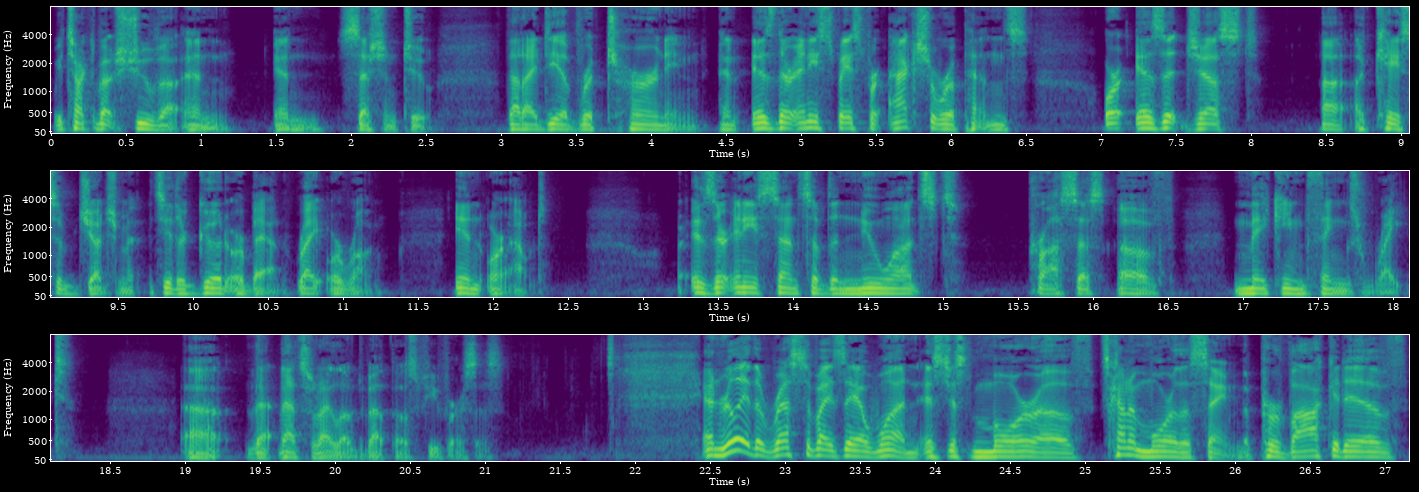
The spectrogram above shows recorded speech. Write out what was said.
We talked about shuva in, in session two, that idea of returning. And is there any space for actual repentance, or is it just a, a case of judgment? It's either good or bad, right or wrong, in or out. Is there any sense of the nuanced process of making things right? Uh, that, that's what I loved about those few verses. And really, the rest of Isaiah 1 is just more of, it's kind of more of the same. The provocative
